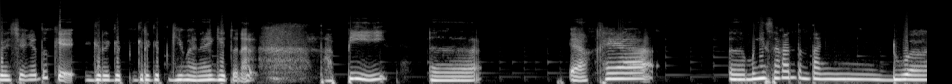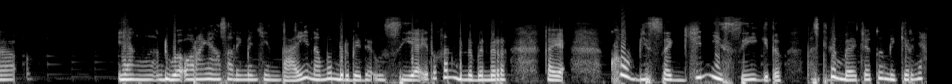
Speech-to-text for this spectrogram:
bacanya tuh kayak greget-greget gimana gitu. Nah, tapi, eee, ya kayak, eee, mengisahkan tentang dua yang dua orang yang saling mencintai namun berbeda usia itu kan bener-bener kayak, "Kok bisa gini sih?" Gitu. Pasti pembaca tuh mikirnya,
